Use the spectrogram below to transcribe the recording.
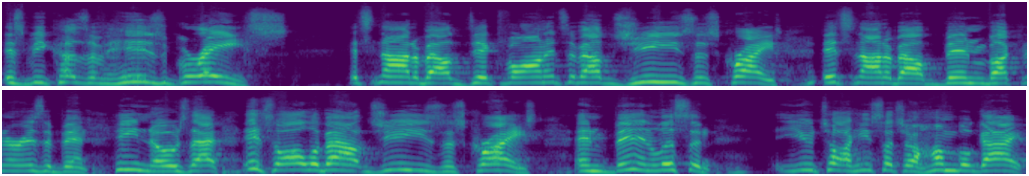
is because of His grace. It's not about Dick Vaughn. It's about Jesus Christ. It's not about Ben Buckner, is it Ben? He knows that. It's all about Jesus Christ. And Ben, listen, you talk, he's such a humble guy.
